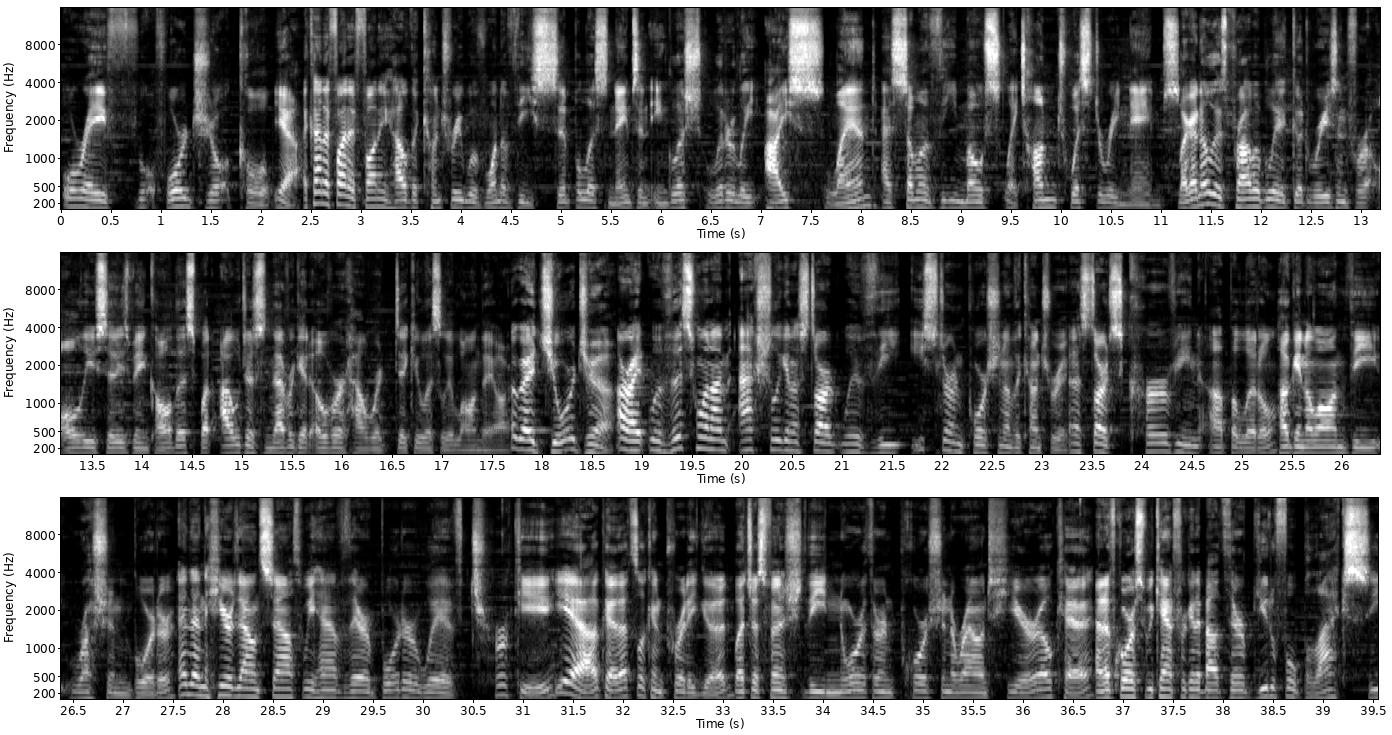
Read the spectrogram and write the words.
Oreyfjordjökull? Yeah, I kind of find it funny how the country with one of the simplest names in English, literally Ice Land, has some of the most like tongue twistery names. Like I know there's probably a good reason for all these cities being called this, but I will just never get over how ridiculously long they are. Okay, Georgia. All right, with this one, I'm actually gonna start with the eastern portion of the country. And it starts curving up a little, hugging along the Russian border. And then here down south, we have their border with Turkey. Yeah, okay, that's looking pretty good. Let's just finish the northern portion around here, okay. And of course, we can't forget about their beautiful Black Sea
